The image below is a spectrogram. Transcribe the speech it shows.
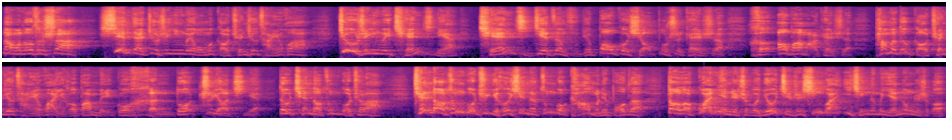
那我老说是啊，现在就是因为我们搞全球产业化，就是因为前几年前几届政府，就包括小布什开始和奥巴马开始，他们都搞全球产业化以后，把美国很多制药企业都迁到中国去了。迁到中国去以后，现在中国卡我们的脖子，到了关键的时候，尤其是新冠疫情那么严重的时候，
